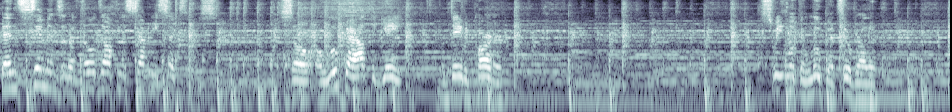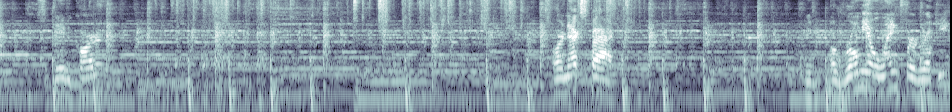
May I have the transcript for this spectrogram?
Ben Simmons of the Philadelphia 76ers. So a Luka out the gate for David Carter. Sweet looking Luka too, brother. So David Carter. Our next pack. A Romeo Langford rookie.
